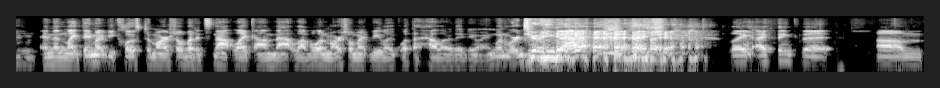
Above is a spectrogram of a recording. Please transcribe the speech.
Mhm. And then like they might be close to Marshall, but it's not like on that level. And Marshall might be like, what the hell are they doing when we're doing that? like I think that um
